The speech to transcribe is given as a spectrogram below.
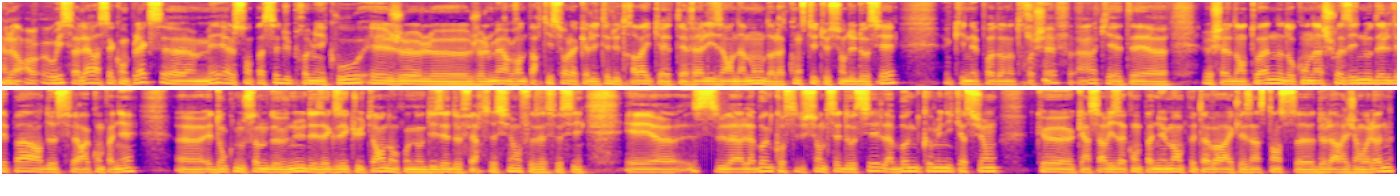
Alors euh, oui, ça a l'air assez complexe, euh, mais elles sont passées du premier coup et je le, je le mets en grande partie sur la qualité du travail qui a été réalisé en amont dans la constitution du dossier, qui n'est pas dans notre chef, hein, qui été euh, le chef d'Antoine. Donc on a choisi, nous, dès le départ, de se faire accompagner. et donc nous sommes devenus des exécutants, donc on nous disait de faire ceci, on faisait ceci. Et la, la bonne constitution de ces dossiers, la bonne communication qu'un service d'accompagnement peut avoir avec les instances de la région wallonne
